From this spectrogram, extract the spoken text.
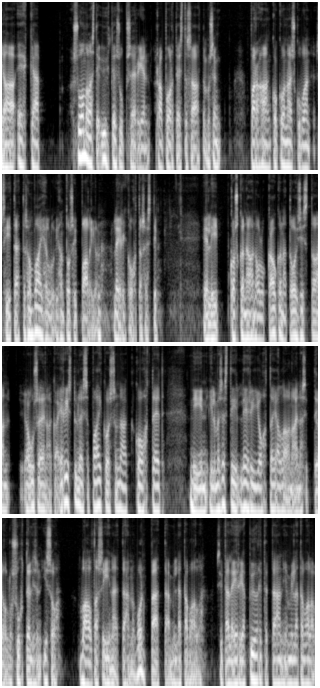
Ja ehkä suomalaisten yhteisupseerien raporteista saa tämmöisen parhaan kokonaiskuvan siitä, että se on vaihellut ihan tosi paljon leirikohtaisesti. Eli koska nämä on ollut kaukana toisistaan ja usein aika eristyneissä paikoissa nämä kohteet, niin ilmeisesti leirin johtajalla on aina sitten ollut suhteellisen iso valta siinä, että hän on voinut päättää, millä tavalla sitä leiriä pyöritetään ja millä tavalla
